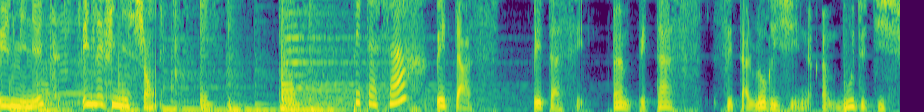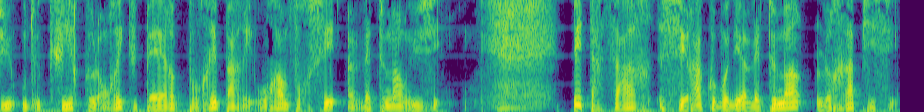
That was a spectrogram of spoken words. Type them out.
Une minute, une définition. Pétassar Pétasse, pétasser. Un pétasse, c'est à l'origine un bout de tissu ou de cuir que l'on récupère pour réparer ou renforcer un vêtement usé. Pétassar, c'est raccommoder un vêtement, le rapiécer.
